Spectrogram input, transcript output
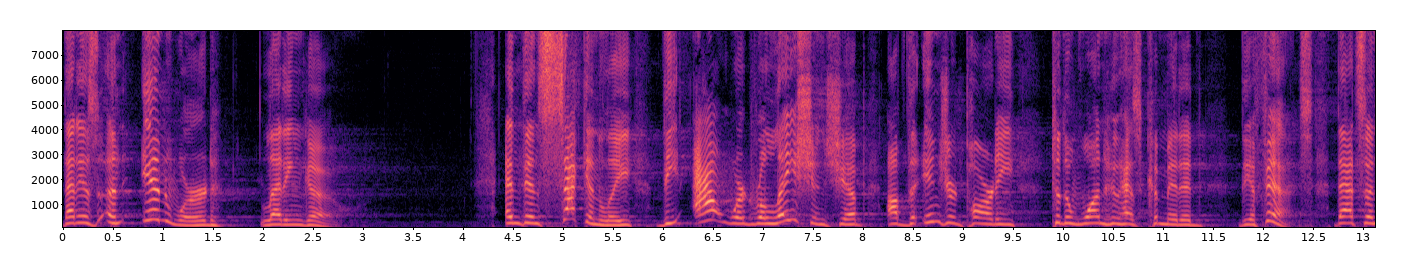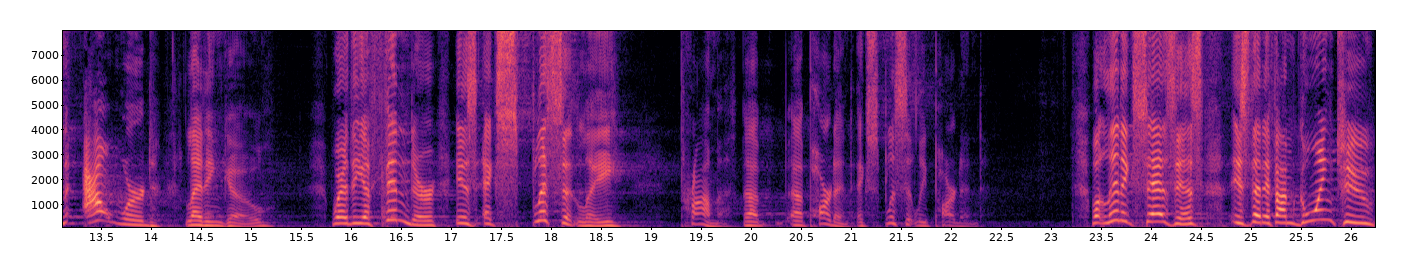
that is, an inward letting go. And then, secondly, the outward relationship of the injured party to the one who has committed the offense. That's an outward letting go where the offender is explicitly promised, uh, uh, pardoned, explicitly pardoned. What Lennox says is, is that if I'm going to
